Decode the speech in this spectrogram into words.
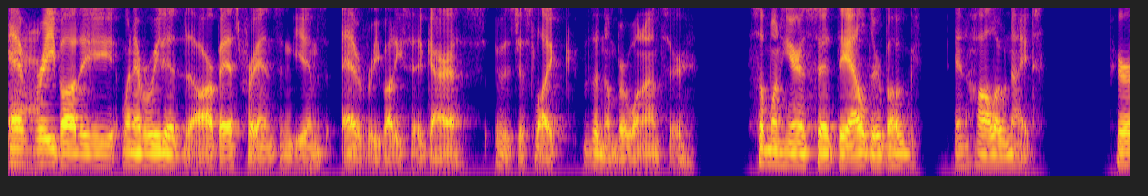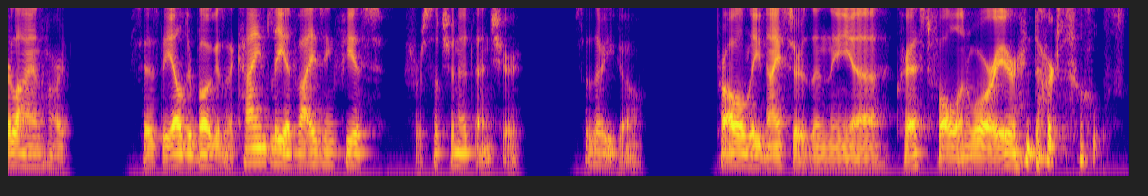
Everybody, whenever we did our best friends in games, everybody said Garrus. It was just like the number one answer. Someone here has said the Elder Bug in Hollow Knight. Pure Lionheart says the Elder Bug is a kindly advising face for such an adventure. So there you go. Probably nicer than the uh, crestfallen warrior in Dark Souls.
